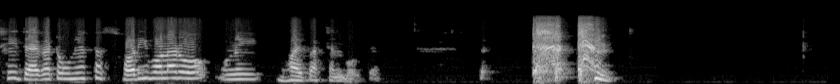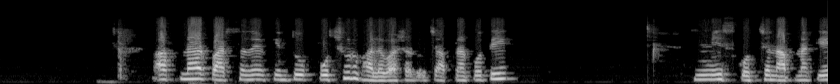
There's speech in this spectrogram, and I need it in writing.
সেই জায়গাটা উনি একটা সরি বলারও উনি ভয় পাচ্ছেন বলতে। আপনার পার্সনের কিন্তু প্রচুর ভালোবাসা রয়েছে। আপনার প্রতি মিস করছেন আপনাকে।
